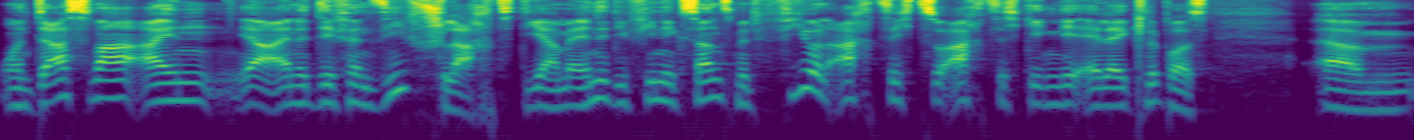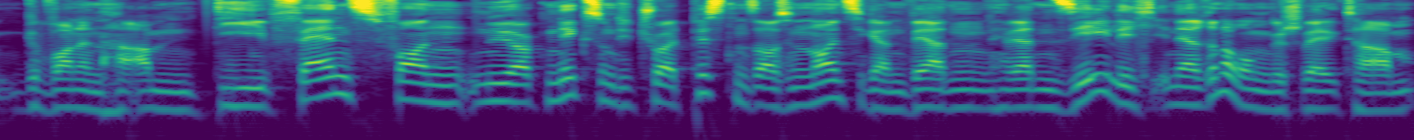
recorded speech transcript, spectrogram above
Und das war ein, ja, eine Defensivschlacht, die am Ende die Phoenix Suns mit 84 zu 80 gegen die LA Clippers ähm, gewonnen haben. Die Fans von New York Knicks und Detroit Pistons aus den 90ern werden, werden selig in Erinnerung geschwelgt haben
